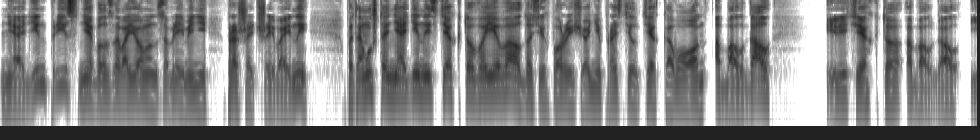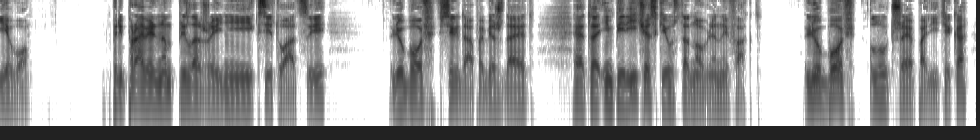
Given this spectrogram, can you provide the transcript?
Ни один приз не был завоеван со времени прошедшей войны, потому что ни один из тех, кто воевал, до сих пор еще не простил тех, кого он оболгал, или тех, кто оболгал его. При правильном приложении к ситуации любовь всегда побеждает. Это эмпирически установленный факт. Любовь – лучшая политика –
